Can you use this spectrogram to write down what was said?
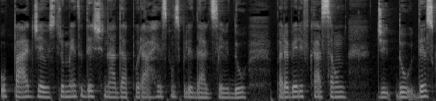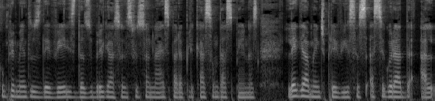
O PAD é o instrumento destinado a apurar a responsabilidade do servidor para verificação de, do descumprimento dos deveres e das obrigações funcionais para aplicação das penas legalmente previstas, assegurada a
